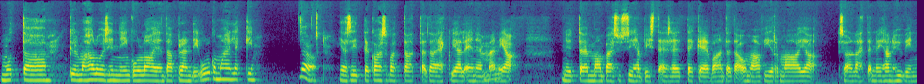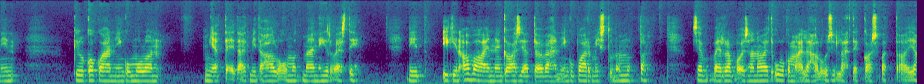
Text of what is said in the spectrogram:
Mutta kyllä mä haluaisin niin kuin laajentaa brändi ulkomaillekin Joo. Ja sitten kasvattaa tätä ehkä vielä enemmän ja nyt mä oon päässyt siihen pisteeseen, että tekee vaan tätä omaa firmaa ja se on lähtenyt ihan hyvin, niin kyllä koko ajan niin kuin mulla on mietteitä, että mitä haluaa, mutta mä en hirveästi niitä ikin avaa ennen kuin asiat on vähän niin kuin varmistunut, mutta sen verran voi sanoa, että ulkomaille haluaisin lähteä kasvattaa ja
